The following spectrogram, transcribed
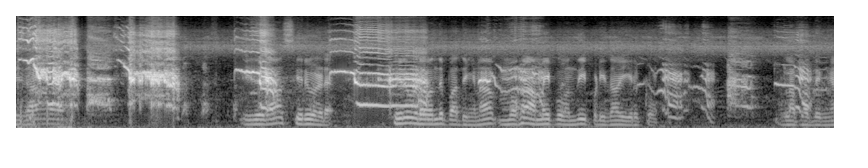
இதாங்க இதுதான் சிறுவடை. சிறுவடை வந்து பார்த்தீங்கன்னா முக அமைப்பு வந்து இப்படி தான் இருக்கும். நல்லா பார்த்துங்க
